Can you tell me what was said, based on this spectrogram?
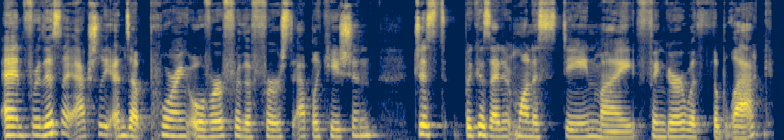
And for this, I actually end up pouring over for the first application just because I didn't want to stain my finger with the black.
